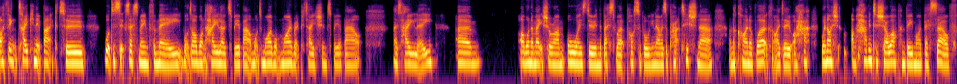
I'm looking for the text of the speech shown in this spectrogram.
I think taking it back to what does success mean for me? What do I want Halo to be about? And what do I want my reputation to be about as Hayley? Um, I want to make sure I'm always doing the best work possible. You know, as a practitioner and the kind of work that I do, I have when I sh- I'm having to show up and be my best self.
